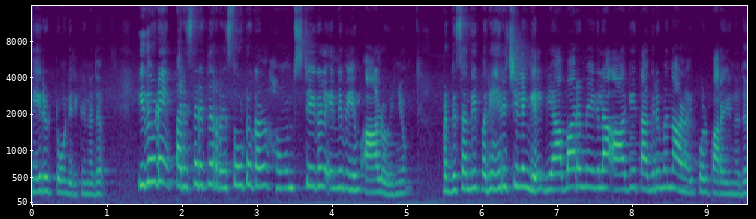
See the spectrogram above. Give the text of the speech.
നേരിട്ടുകൊണ്ടിരിക്കുന്നത്. ഇതോടെ പരിസരത്ത് റിസോർട്ടുകൾ ഹോം സ്റ്റേകൾ എന്നിവയും ആളൊഴിഞ്ഞു. പ്രതിസന്ധി പരിഹരിച്ചില്ലെങ്കിൽ വ്യാപാര മേഖല ആകെ തകരുമെന്നാണ് ഇപ്പോൾ പറയുന്നത്.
